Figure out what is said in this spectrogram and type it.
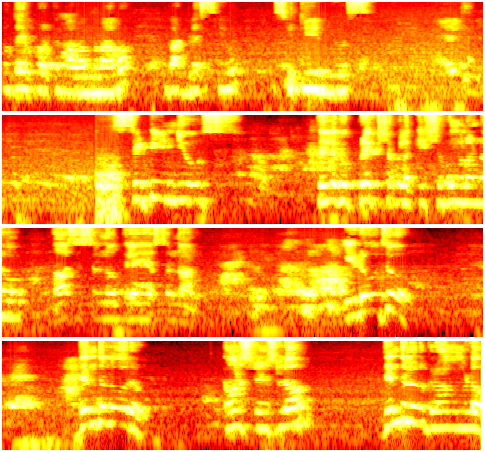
హృదయపూర్వకంగా వందనాలు. God bless you. City news. City news Telugu ప్రేక్షకులకి శుభములను ఆశీస్సులను తెలియజేస్తున్నాను. ఈరోజు దెందులూరు కాన్స్టిట్యున్సీలో దెందులూరు గ్రామంలో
